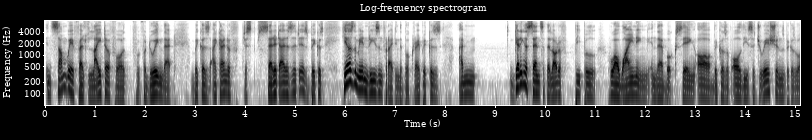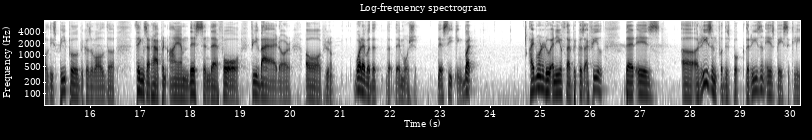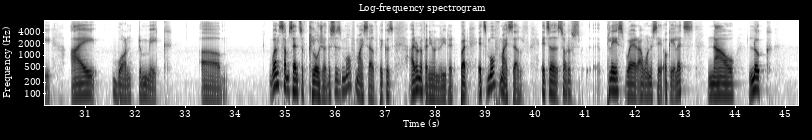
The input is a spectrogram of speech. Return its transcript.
in some way felt lighter for, for, for doing that because I kind of just said it as it is. Because here's the main reason for writing the book, right? Because I'm getting a sense that a lot of people who are whining in their books saying, oh, because of all these situations, because of all these people, because of all the things that happen, I am this and therefore feel bad or, or you know, whatever the, the, the emotion they're seeking. But I don't want to do any of that because I feel there is a reason for this book. The reason is basically I want to make um, want some sense of closure. This is more for myself because I don't know if anyone read it, but it's more for myself. It's a sort of place where I want to say, okay, let's now look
